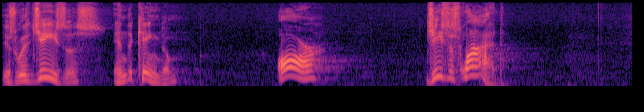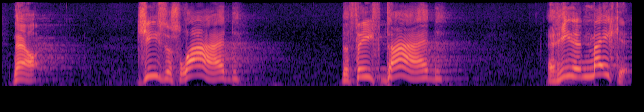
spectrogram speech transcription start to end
is with Jesus in the kingdom, or Jesus lied. Now, Jesus lied, the thief died, and he didn't make it.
